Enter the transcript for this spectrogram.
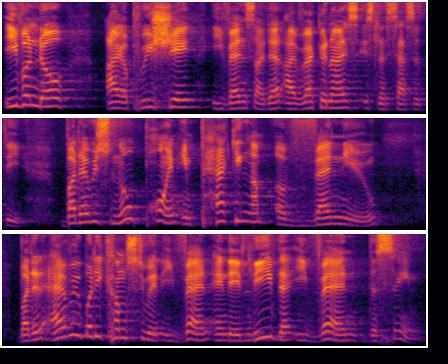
Even though I appreciate events like that. I recognize its necessity. But there is no point in packing up a venue, but then everybody comes to an event and they leave that event the same.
